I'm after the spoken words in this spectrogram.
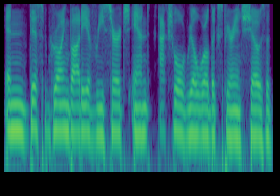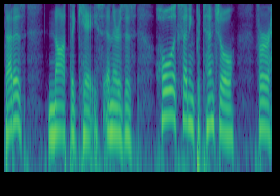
And this growing body of research and actual real world experience shows that that is not the case. And there's this whole exciting potential for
